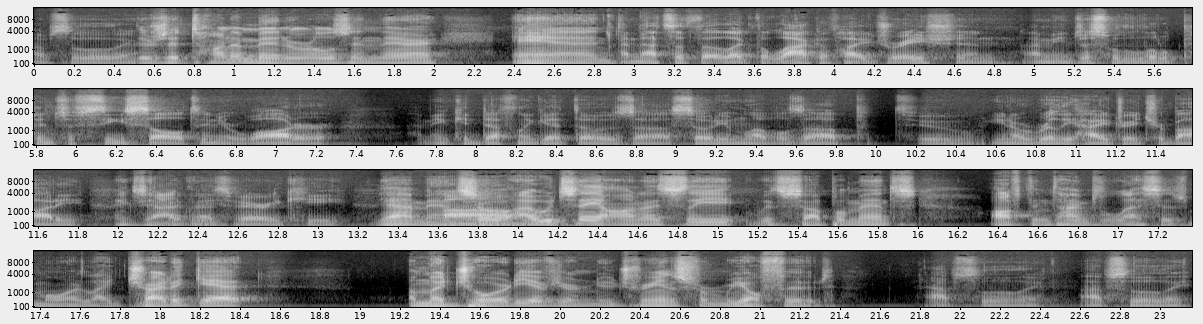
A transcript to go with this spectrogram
absolutely. there's a ton of minerals in there. And And that's the like the lack of hydration. I mean, just with a little pinch of sea salt in your water, I mean, can definitely get those uh, sodium levels up to you know really hydrate your body. Exactly. that's very key. Yeah, man. so Um, I would say honestly, with supplements, oftentimes less is more. Like try to get a majority of your nutrients from real food. Absolutely, absolutely.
